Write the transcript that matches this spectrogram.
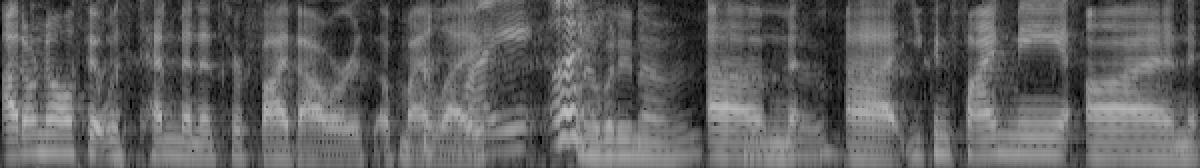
I don't know if it was 10 minutes or five hours of my life. Right? Nobody knows. Um, uh, you can find me on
